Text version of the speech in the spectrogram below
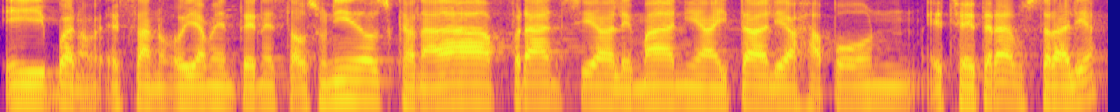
Y bueno, están obviamente en Estados Unidos, Canadá, Francia, Alemania, Italia, Japón, etcétera, Australia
